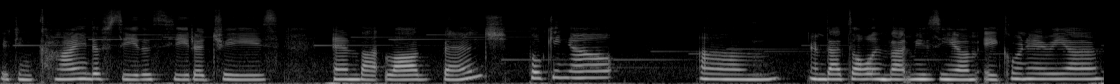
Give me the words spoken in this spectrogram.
You can kind of see the cedar trees and that log bench poking out. Um, and that's all in that museum acorn area.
